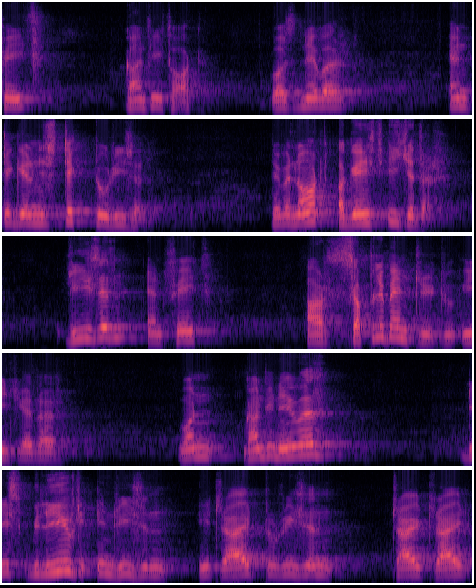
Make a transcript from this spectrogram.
faith, Gandhi thought, was never antagonistic to reason. They were not against each other. Reason and faith are supplementary to each other. One, Gandhi never disbelieved in reason. He tried to reason, tried, tried,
